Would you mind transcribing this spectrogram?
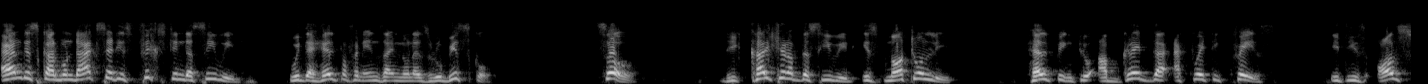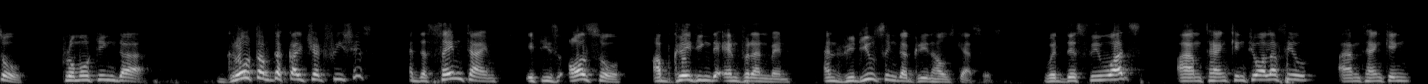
and this carbon dioxide is fixed in the seaweed with the help of an enzyme known as rubisco so the culture of the seaweed is not only helping to upgrade the aquatic phase it is also promoting the growth of the cultured fishes. At the same time, it is also upgrading the environment and reducing the greenhouse gases. With these few words, I am thanking to all of you. I am thanking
